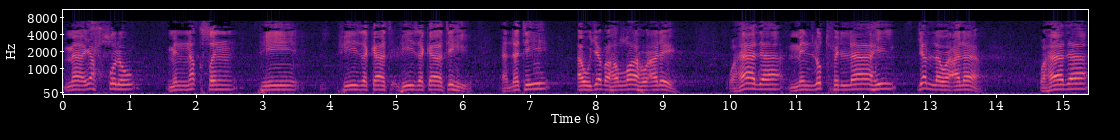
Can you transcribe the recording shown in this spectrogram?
ما يحصل من نقص في في زكاة في زكاته التي أوجبها الله عليه. وهذا من لطف الله جل وعلا. وهذا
